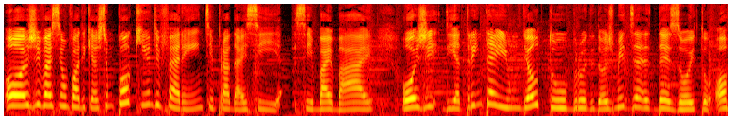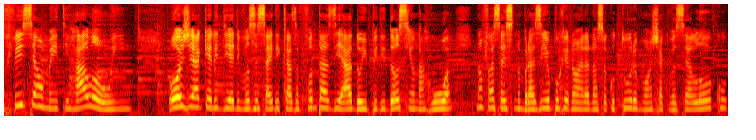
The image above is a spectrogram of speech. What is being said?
hoje vai ser um podcast um pouquinho diferente para dar esse, esse bye-bye. Hoje, dia 31 de outubro de 2018, oficialmente Halloween. Hoje é aquele dia de você sair de casa fantasiado e pedir docinho na rua. Não faça isso no Brasil porque não é da nossa cultura, vão achar que você é louco.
